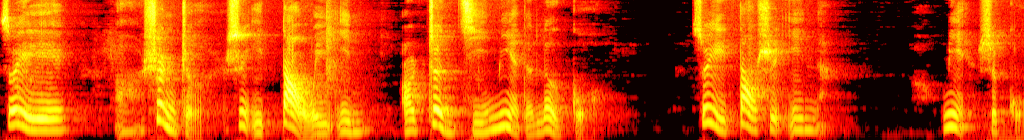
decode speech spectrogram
所以啊，圣者是以道为因而正即灭的乐果，所以道是因啊，灭是果。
